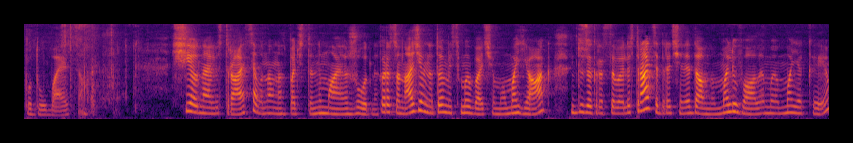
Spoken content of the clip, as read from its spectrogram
подобається. Ще одна ілюстрація, вона у нас, бачите, не має жодних персонажів, натомість ми бачимо маяк. Дуже красива ілюстрація. До речі, недавно малювали ми маяки.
